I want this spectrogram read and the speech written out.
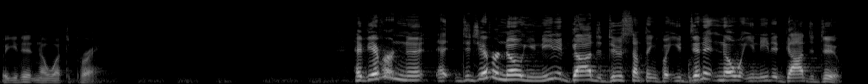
but you didn't know what to pray? Have you ever, did you ever know you needed God to do something, but you didn't know what you needed God to do?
